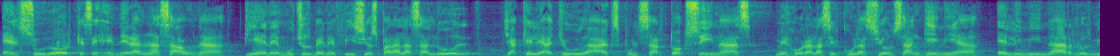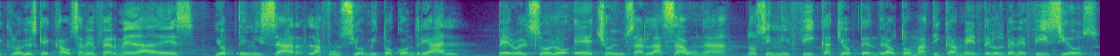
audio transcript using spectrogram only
El sudor que se genera en la sauna tiene muchos beneficios para la salud, ya que le ayuda a expulsar toxinas mejora la circulación sanguínea, eliminar los microbios que causan enfermedades y optimizar la función mitocondrial. Pero el solo hecho de usar la sauna no significa que obtendrá automáticamente los beneficios.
